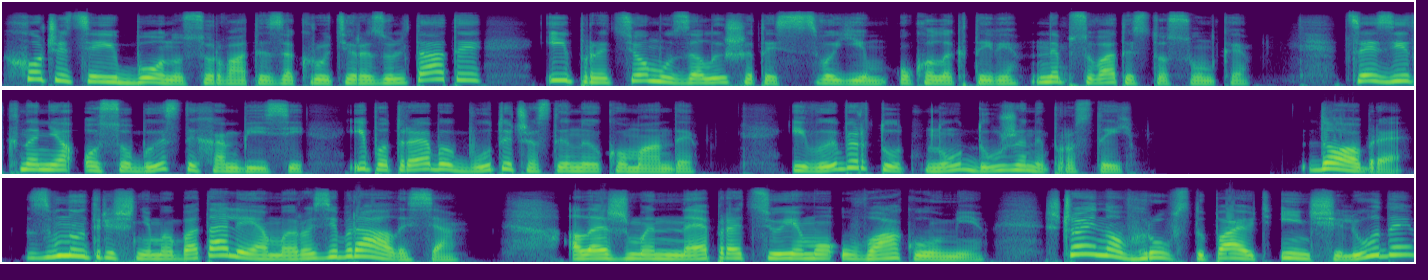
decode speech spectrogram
Хочеться і бонус урвати за круті результати, і при цьому залишитись своїм у колективі, не псувати стосунки. Це зіткнення особистих амбіцій і потреби бути частиною команди. І вибір тут, ну, дуже непростий. Добре, з внутрішніми баталіями розібралися. Але ж ми не працюємо у вакуумі. Щойно в гру вступають інші люди,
